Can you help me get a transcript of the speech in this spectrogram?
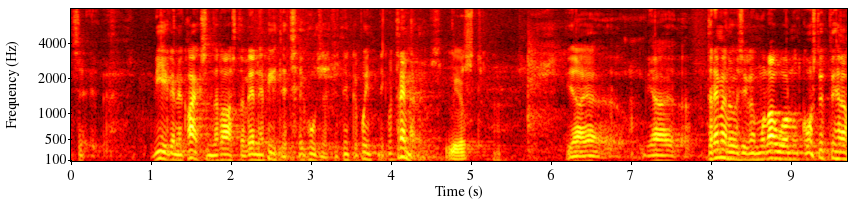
see viiekümne kaheksandal aastal enne Beatlesit sai kuulsaks niisugune punt nagu Tremelius. just. ja, ja, ja Tremeliusiga on mul au olnud koostööd teha,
